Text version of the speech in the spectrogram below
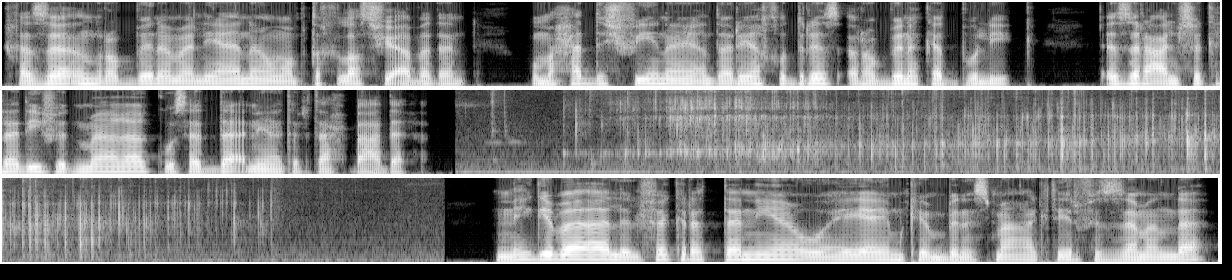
خزائن ربنا مليانة وما بتخلصش أبدا ومحدش فينا يقدر ياخد رزق ربنا كاتبه ليك. ازرع الفكرة دي في دماغك وصدقني هترتاح بعدها. نيجي بقى للفكرة التانية وهي يمكن بنسمعها كتير في الزمن ده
